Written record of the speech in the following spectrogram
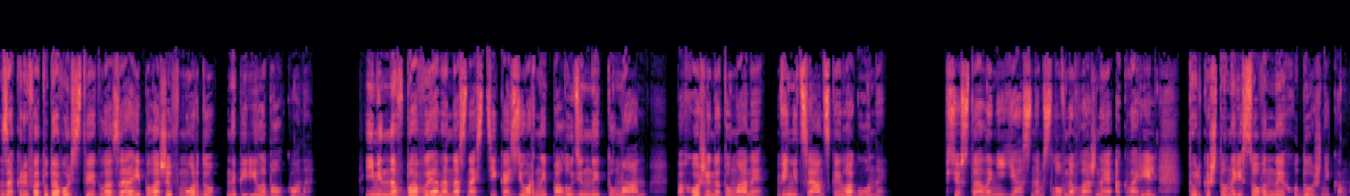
закрыв от удовольствия глаза и положив морду на перила балкона. Именно в Бавена нас настиг озерный полуденный туман, похожий на туманы Венецианской лагуны. Все стало неясным, словно влажная акварель, только что нарисованная художником.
